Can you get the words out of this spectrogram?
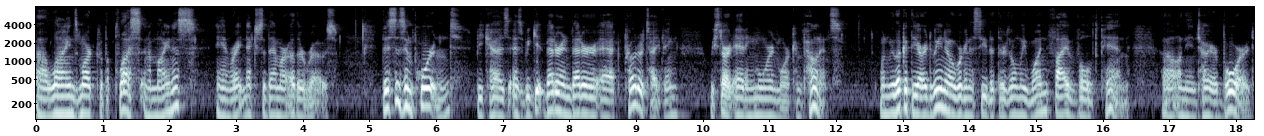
uh, lines marked with a plus and a minus, and right next to them are other rows. This is important because as we get better and better at prototyping, we start adding more and more components. When we look at the Arduino, we're going to see that there's only one 5 volt pin uh, on the entire board.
